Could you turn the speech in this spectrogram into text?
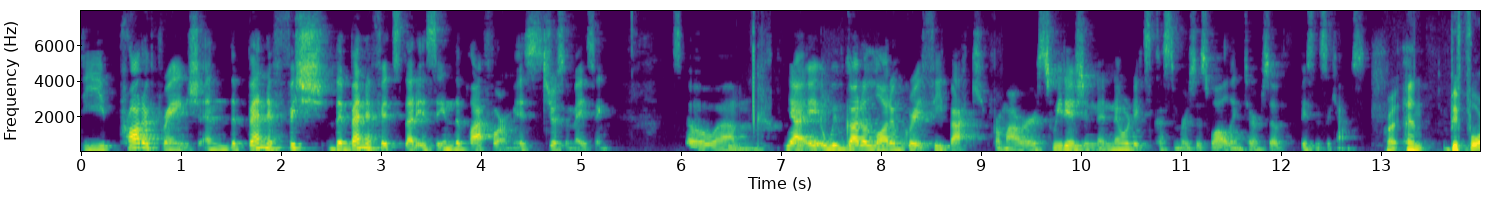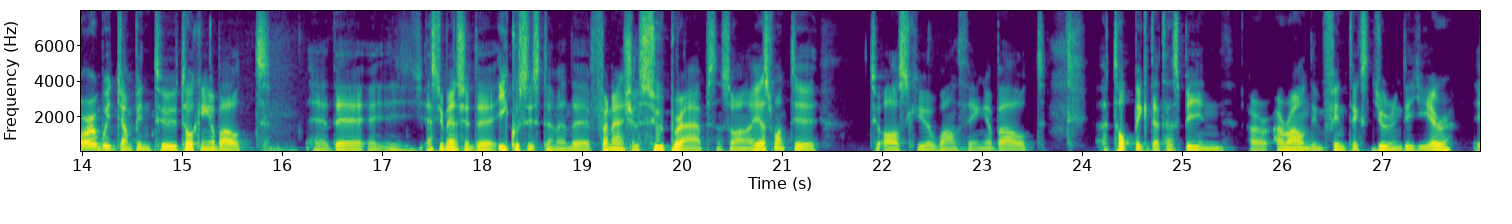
the product range and the benefit the benefits that is in the platform is just amazing so um, yeah, it, we've got a lot of great feedback from our Swedish and, and Nordics customers as well in terms of business accounts. Right, and before we jump into talking about uh, the, uh, as you mentioned, the ecosystem and the financial super apps and so on, I just want to to ask you one thing about a topic that has been around in fintechs during the year, uh,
